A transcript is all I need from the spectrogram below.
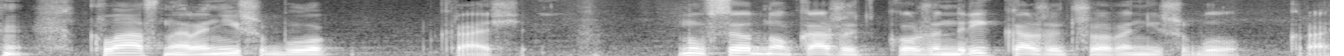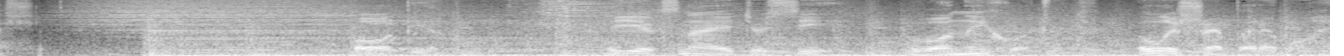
Класна, раніше було краще. Ну, все одно кажуть, кожен рік кажуть, що раніше було краще. Опір. Їх знають усі. Вони хочуть лише перемоги.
